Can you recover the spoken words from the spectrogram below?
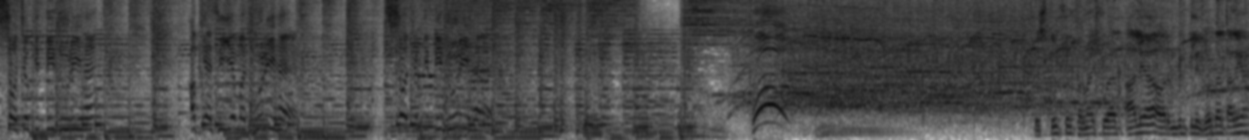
सोचो कितनी दूरी है। अब कैसी ये मजबूरी है? सोचो कितनी दूरी है। इस खूबसूरत फरमाइश के बाद आलिया और रणवीर के लिए जोरदार तालियाँ।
